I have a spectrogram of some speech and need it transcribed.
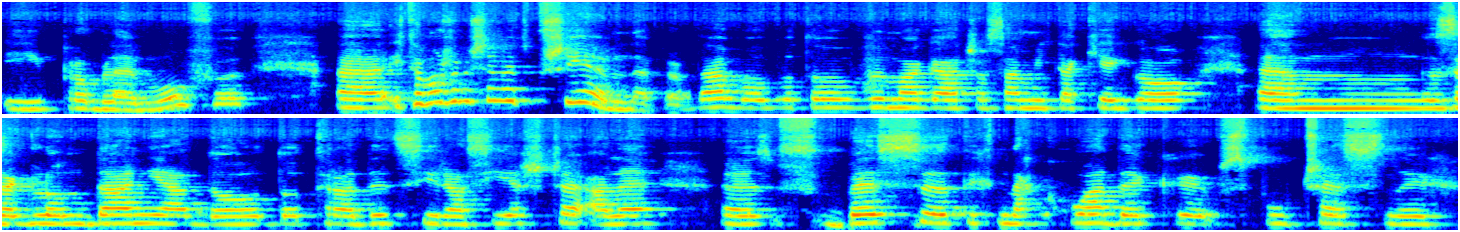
i problemów. I to może być nawet przyjemne, prawda? Bo, bo to wymaga czasami takiego zaglądania do, do tradycji raz jeszcze, ale bez tych nakładek współczesnych,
